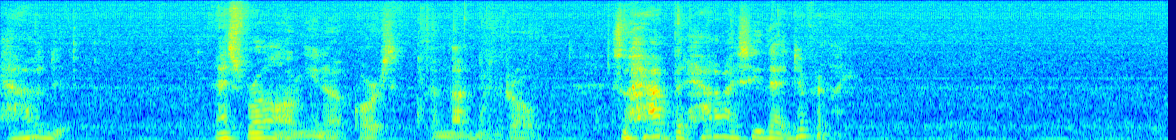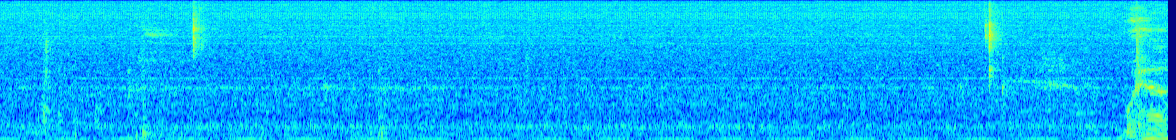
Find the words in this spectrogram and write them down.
how do, that's wrong, you know, of course, I'm not in control. So how, but how do I see that differently? Well,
